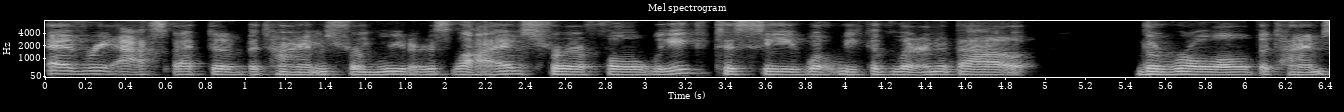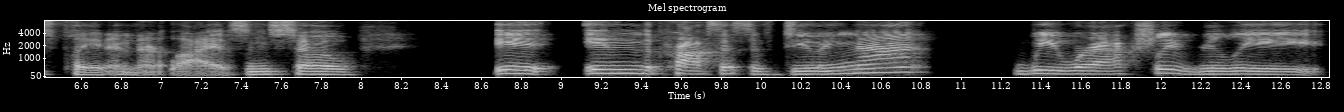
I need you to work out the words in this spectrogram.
every aspect of the times from readers lives for a full week to see what we could learn about the role the times played in their lives. And so it, in the process of doing that we were actually really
